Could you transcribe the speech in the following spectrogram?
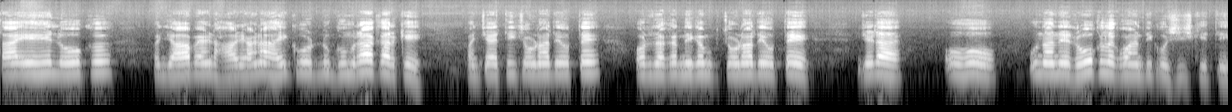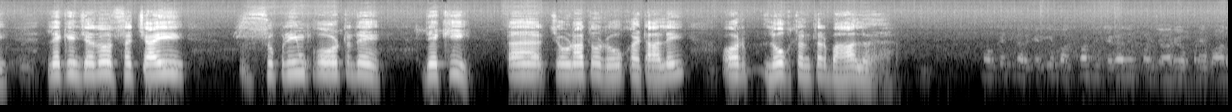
ਤਾਂ ਇਹ ਲੋਕ Punjab and Haryana high court ਨੂੰ ਗੁੰਮਰਾਹ ਕਰਕੇ ਪੰਚਾਇਤੀ ਚੋਣਾਂ ਦੇ ਉੱਤੇ ਔਰ ਨਗਰ ਨਿਗਮ ਚੋਣਾਂ ਦੇ ਉੱਤੇ ਜਿਹੜਾ ਉਹ ਉਹਨਾਂ ਨੇ ਰੋਕ ਲਗਵਾਉਣ ਦੀ ਕੋਸ਼ਿਸ਼ ਕੀਤੀ। ਲੇਕਿਨ ਜਦੋਂ ਸੱਚਾਈ ਸੁਪਰੀਮ ਕੋਰਟ ਨੇ ਦੇਖੀ ਤਾਂ ਚੋਣਾਂ ਤੋਂ ਰੋਕ ਹਟਾ ਲਈ ਔਰ ਲੋਕਤੰਤਰ ਬਹਾਲ ਹੋਇਆ ਮੌਕੇ ਦੀ ਗੱਲ ਕਰੀਏ ਵੱਖ-ਵੱਖ ਜਗ੍ਹਾ ਦੇ ਉੱਪਰ ਜਾ ਰਹੇ ਹੋ ਆਪਣੇ ਵਾਰਡ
